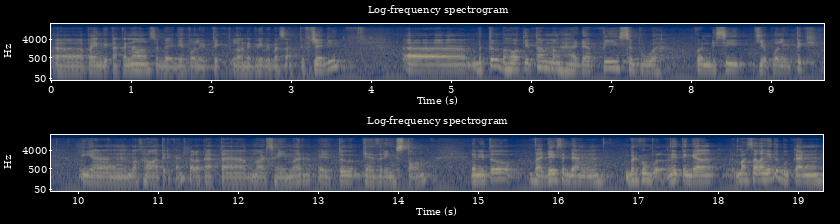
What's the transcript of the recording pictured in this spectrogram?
uh, apa yang kita kenal sebagai politik luar negeri bebas aktif. Jadi uh, betul bahwa kita menghadapi sebuah kondisi geopolitik yang mengkhawatirkan. Kalau kata Marsheimer itu gathering storm. Ini tuh badai sedang berkumpul. Ini tinggal masalahnya itu bukan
